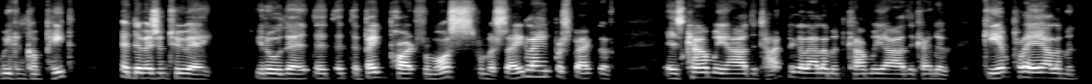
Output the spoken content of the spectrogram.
we can compete in Division Two A. You know, the, the the big part from us from a sideline perspective is can we add the tactical element? Can we add the kind of gameplay element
